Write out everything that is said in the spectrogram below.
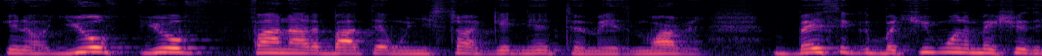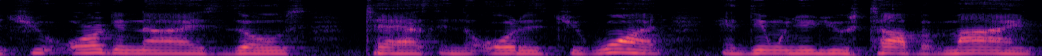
You know, you'll you'll find out about that when you start getting into Amazing Marvin. Basically, but you want to make sure that you organize those tasks in the order that you want, and then when you use top of mind,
